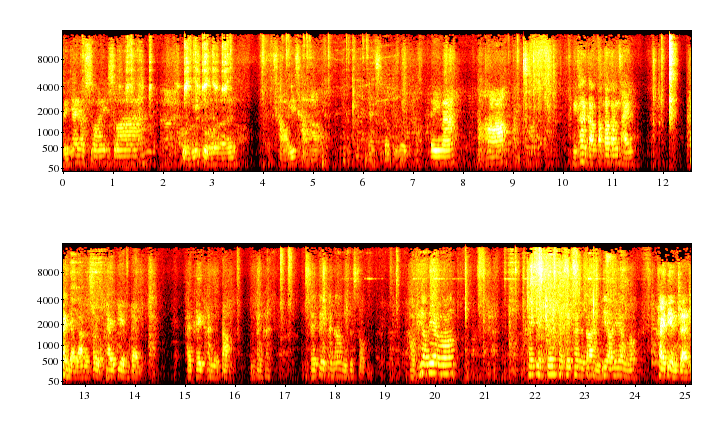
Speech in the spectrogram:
等一下要刷一刷，滚一滚，炒一炒，但是都不会痛。可以吗？好哈，你看刚爸爸刚才看牙牙的时候有开电灯，还可以看得到，你看看，还可以看到你的手，好漂亮哦！开电灯才可以看得到，很漂亮哦。开电灯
